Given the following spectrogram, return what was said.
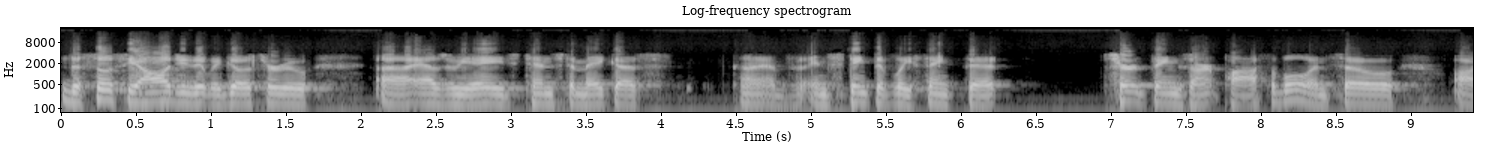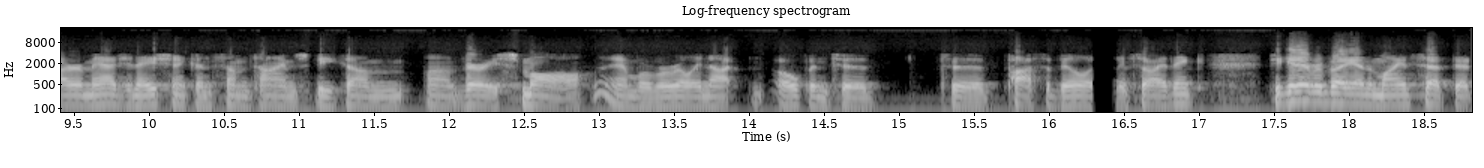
the sociology that we go through uh, as we age tends to make us kind of instinctively think that certain things aren't possible, and so our imagination can sometimes become uh, very small, and we're really not open to to possibility. So I think if you get everybody in the mindset that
